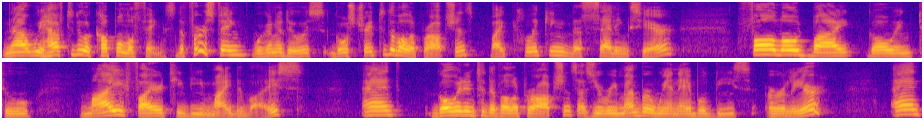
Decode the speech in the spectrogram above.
Now we have to do a couple of things. The first thing we're going to do is go straight to developer options by clicking the settings here followed by going to my Fire TV My Device and going into developer options. As you remember, we enabled these earlier. And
